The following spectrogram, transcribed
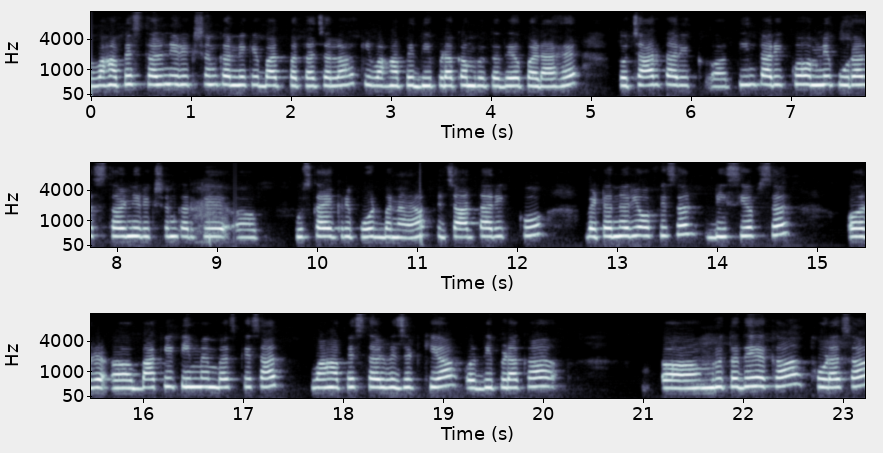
वहाँ पे स्थल निरीक्षण करने के बाद पता चला कि वहाँ पे दीपड़ा का मृतदेह पड़ा है। तो चार तारीख तीन तारीख को हमने पूरा स्थल निरीक्षण करके अ, उसका एक रिपोर्ट बनाया। फिर चार तारीख को वेटरनरी ऑफिसर डीसीएफ सर और बाकी टीम मेंबर्स के साथ वहाँ पे स्थल विज़िट किया और दीपड़ा का मृतदेह का थोड़ा सा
